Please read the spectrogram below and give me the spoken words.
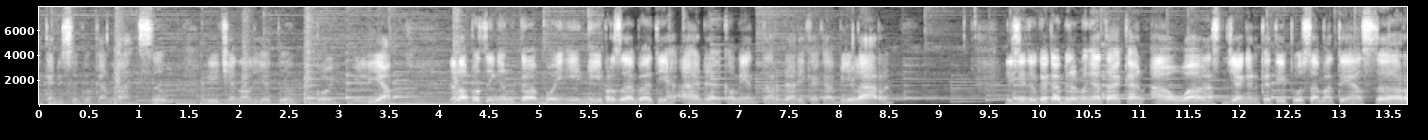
akan disuguhkan langsung di channel Youtube Boy William. Dalam postingan Kak Boy ini, persahabat ya, ada komentar dari kakak Bilar. Di situ kakak Bilar mengatakan, awas jangan ketipu sama teaser,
